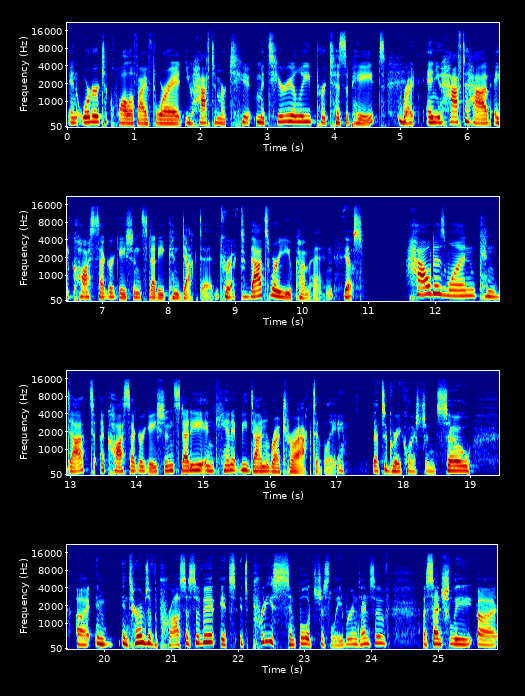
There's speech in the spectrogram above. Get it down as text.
In order to qualify for it, you have to mater- materially participate. Right. And you have to have a cost segregation study conducted. Correct. That's where you come in. Yes. How does one conduct a cost segregation study and can it be done retroactively? That's a great question. So, uh, in in terms of the process of it, it's it's pretty simple. It's just labor intensive. Essentially, uh,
